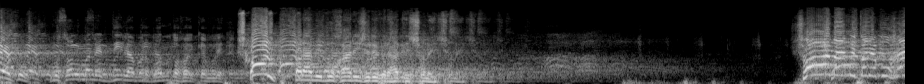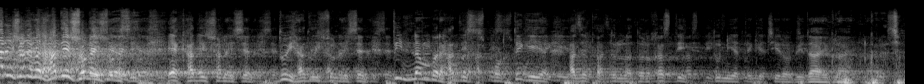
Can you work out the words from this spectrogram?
দেখো মুসলমানের দিল আবার বন্ধ হয় কেমনে? শোন, তোর আমি বুখারী শরীফের হাদিস শুনাই শুনাই শোন, আমি তোরে বুখারী শরীফের হাদিস শুনাইছি আছি এক হাদিস শুনাইছেন, দুই হাদিস শুনাইছেন, তিন নম্বর হাদিস পড়তে গিয়ে হাজরত আব্দুল্লাহ দরখাস্তি দুনিয়া থেকে চির বিদায় গ্রহণ করেছেন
